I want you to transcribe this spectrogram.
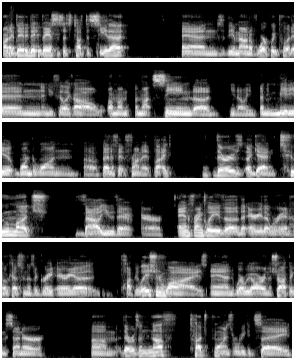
On a day to day basis, it's tough to see that. And the amount of work we put in, and you feel like, oh, I'm not, I'm not seeing the, you know, an immediate one to one benefit from it. But I, there's again too much value there. And frankly the the area that we're in Hockessin is a great area population wise and where we are in the shopping center um, there was enough touch points where we could say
